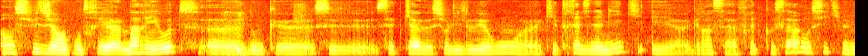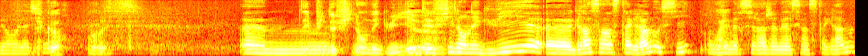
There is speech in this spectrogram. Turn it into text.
Ensuite, j'ai rencontré Marée Haute, mhm. donc cette cave sur l'île de Véron qui est très dynamique et grâce à Fred Cossard aussi qui m'a mis en relation. D'accord. Oui. Euh, et puis de fil en aiguille. Et de euh, fil en aiguille, euh, grâce à Instagram aussi. On ne remerciera jamais assez Instagram.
